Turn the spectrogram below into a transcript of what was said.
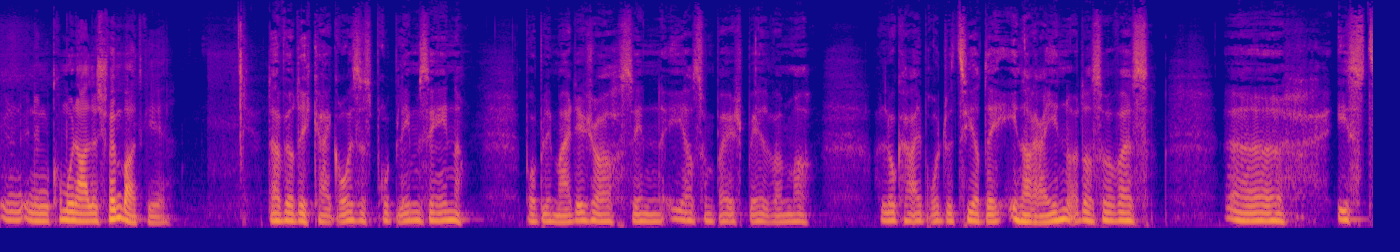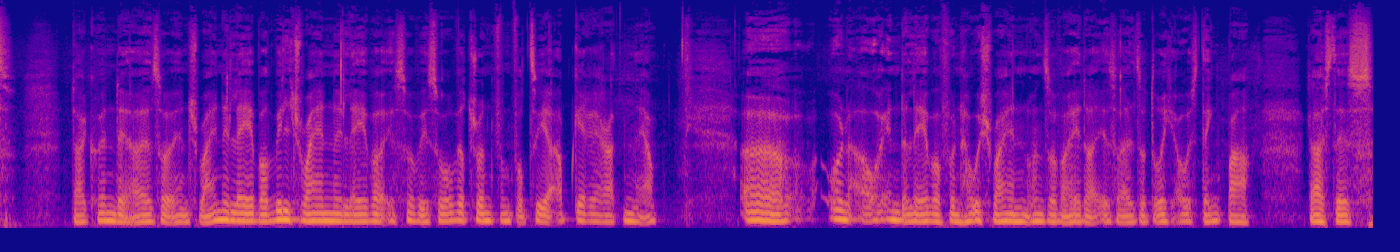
in, in ein kommunales Schwimmbad gehe? Da würde ich kein großes Problem sehen. Problematischer sind eher zum Beispiel, wenn man lokal produzierte Innereien oder sowas äh, isst. Da könnte also ein Schweineleber, Wildschweineleber ist sowieso, wird schon vom Verzehr abgeraten, ja. Äh, und auch in der Leber von Hausschweinen und so weiter ist also durchaus denkbar, dass das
